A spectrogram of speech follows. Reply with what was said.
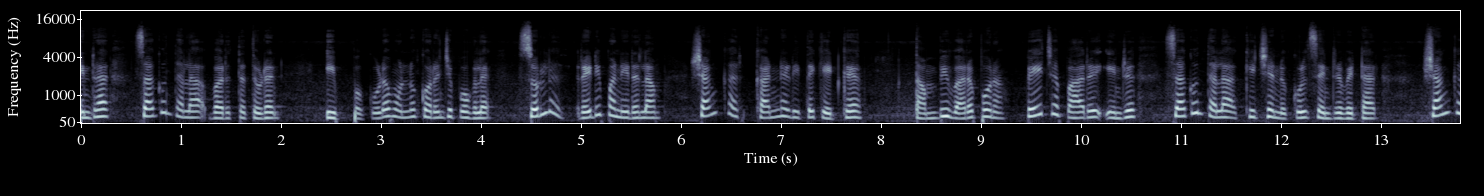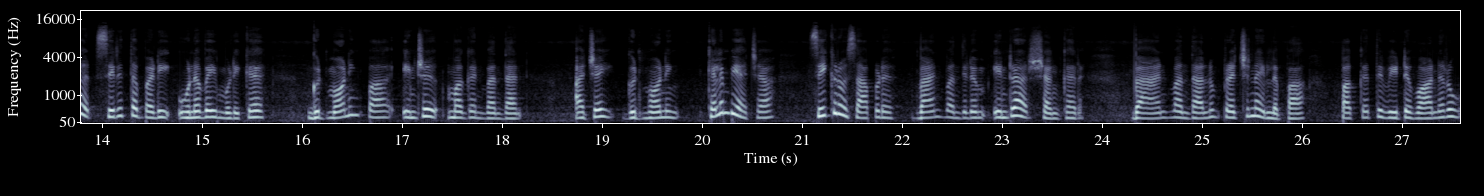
என்றார் சகுந்தலா வருத்தத்துடன் இப்போ கூட ஒன்றும் குறைஞ்சு போகலை. சொல்லு ரெடி பண்ணிடலாம். ஷங்கர் கண்ணடித்து கேட்க தம்பி வரப்போறான். பேச்சை பாரு என்று சகுந்தலா கிச்சனுக்குள் சென்று விட்டார் ஷங்கர் சிரித்தபடி உணவை முடிக்க குட் மார்னிங் பா என்று மகன் வந்தான். Ajay good morning. கிளம்பியாச்சா? சீக்கிரம் சாப்பிடு. வேன் வந்துடும் என்றார் ஷங்கர் வேன் வந்தாலும் பிரச்சனை இல்லைப்பா. பக்கத்து வீட்டு வானரும்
